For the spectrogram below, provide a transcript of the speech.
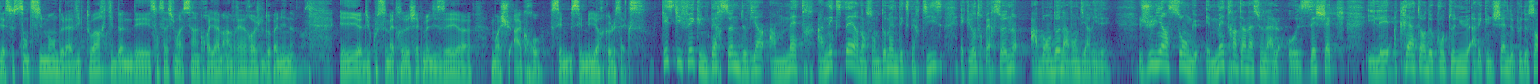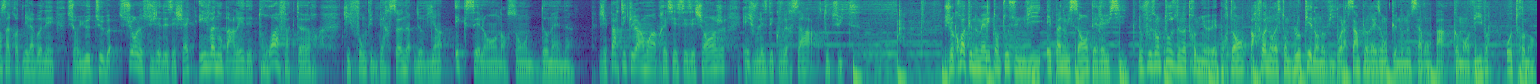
Il y a ce sentiment de la victoire qui donne des sensations assez incroyables, un vrai rush de dopamine. Et euh, du coup, ce maître d'échecs me disait, euh, moi je suis accro, c'est meilleur que le sexe. Qu'est-ce qui fait qu'une personne devient un maître, un expert dans son domaine d'expertise et qu'une autre personne abandonne avant d'y arriver? Julien Song est maître international aux échecs. Il est créateur de contenu avec une chaîne de plus de 150 000 abonnés sur YouTube sur le sujet des échecs. Et il va nous parler des trois facteurs qui font qu'une personne devient excellent dans son domaine. J'ai particulièrement apprécié ces échanges et je vous laisse découvrir ça tout de suite. Je crois que nous méritons tous une vie épanouissante et réussie. Nous faisons tous de notre mieux et pourtant, parfois nous restons bloqués dans nos vies pour la simple raison que nous ne savons pas comment vivre autrement.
